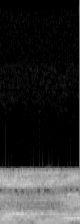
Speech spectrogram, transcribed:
Oh.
